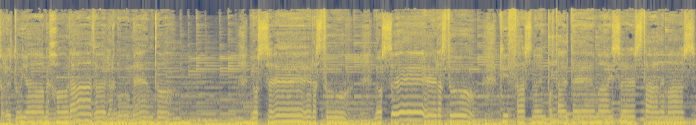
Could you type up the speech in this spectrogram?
Solo el tuyo ha mejorado el argumento. No serás tú, no serás tú. Quizás no importa el tema y se está de más.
